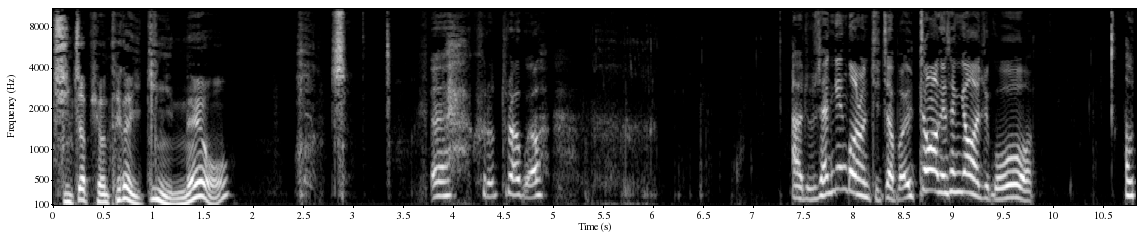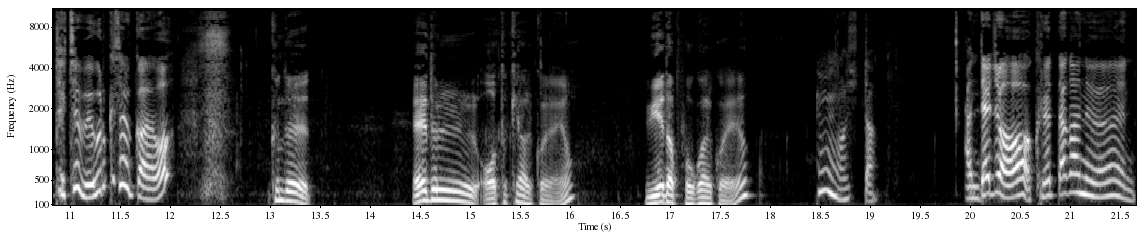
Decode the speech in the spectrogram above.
진짜 변태가 있긴 있네요. 에, 그렇더라고요. 아주 생긴 거는 진짜 멀쩡하게 생겨가지고. 어, 대체 왜 그렇게 살까요? 근데 애들 어떻게 할 거예요? 위에다 보고할 거예요? 음, 맛있다. 안 되죠. 그랬다가는,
